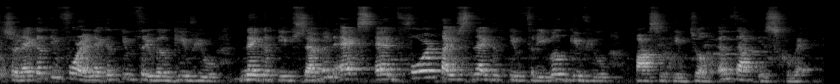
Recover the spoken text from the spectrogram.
So, negative 4 and negative 3 will give you negative 7x, and 4 times negative 3 will give you positive 12, and that is correct.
